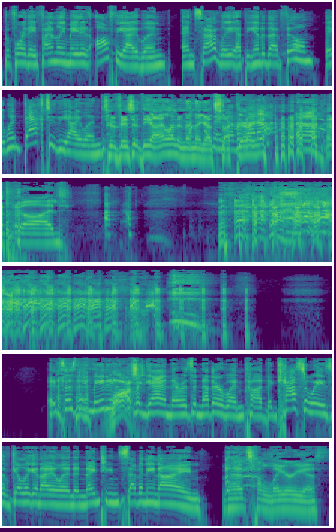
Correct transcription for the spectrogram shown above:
before they finally made it off the island. And sadly, at the end of that film, they went back to the island. To visit the island, and then they got They stuck there again. out. Oh, God. It says they made it Lost. off again. There was another one called The Castaways of Gilligan Island in 1979. That's hilarious.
